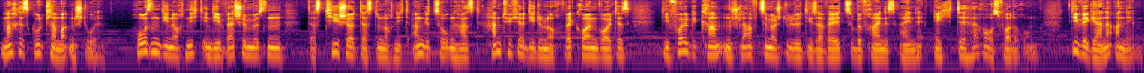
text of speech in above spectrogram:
Mach es gut, Klamottenstuhl. Hosen, die noch nicht in die Wäsche müssen, das T-Shirt, das du noch nicht angezogen hast, Handtücher, die du noch wegräumen wolltest, die vollgekramten Schlafzimmerstühle dieser Welt zu befreien, ist eine echte Herausforderung, die wir gerne annehmen.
